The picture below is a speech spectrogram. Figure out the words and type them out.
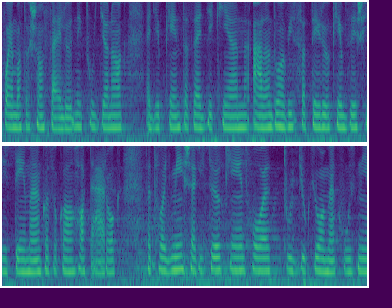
folyamatosan fejlődni tudjanak. Egyébként az egyik ilyen állandóan visszatérő képzési témánk azok a határok. Tehát, hogy mi segítőként hol tudjuk jól meghúzni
